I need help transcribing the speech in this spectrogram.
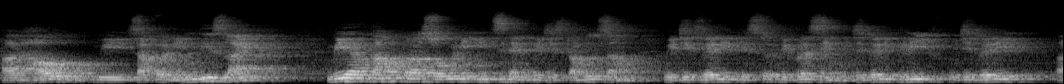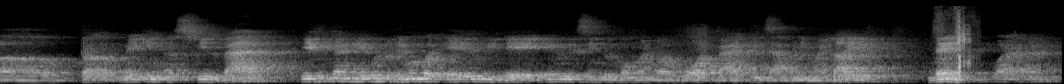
or how we suffered in this life, we have come across so many incidents which is troublesome, which is very depressing, which is very grief, which is very uh, making us feel bad. If we can able to remember every day, every single moment of what bad things happen in my life, then what happened?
